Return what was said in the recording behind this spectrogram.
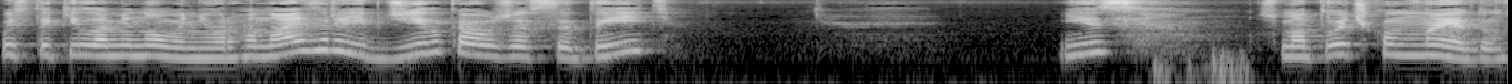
Ось такі ламіновані органайзери, і бджілка вже сидить із шматочком меду.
